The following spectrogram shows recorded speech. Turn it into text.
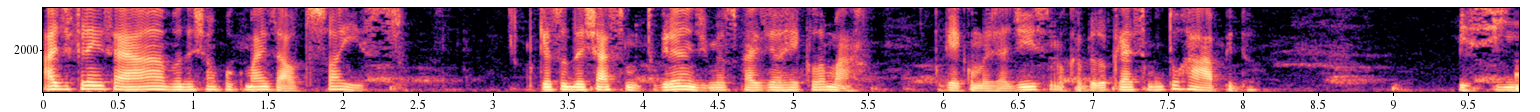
A diferença é, ah, vou deixar um pouco mais alto, só isso. Porque se eu deixasse muito grande, meus pais iam reclamar. Porque, como eu já disse, meu cabelo cresce muito rápido. E, se,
